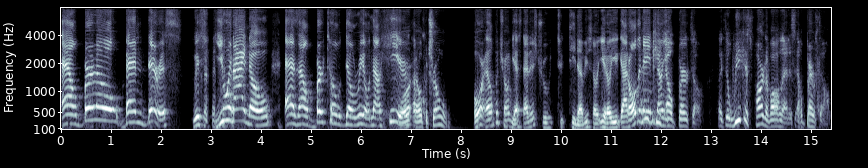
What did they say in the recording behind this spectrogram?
Alberto Banderas, which you and I know as Alberto Del Rio. Now here. Or El Patron. Or El Patron. Yes, that is true, TW. So, you know, you got all the names. Keep Alberto. Like the weakest part of all that is Alberto.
